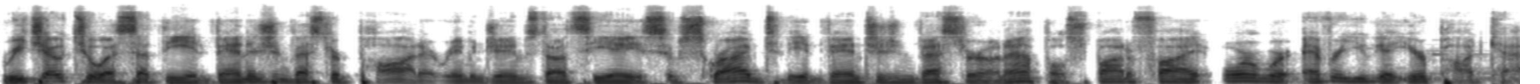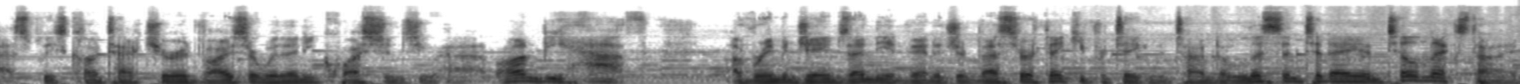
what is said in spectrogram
Reach out to us at the Advantaged Investor Pod at raymondjames.ca. Subscribe to the Advantaged Investor on Apple, Spotify, or wherever you get your podcasts. Please contact your advisor with any questions you have. On behalf of Raymond James and the Advantaged Investor, thank you for taking the time to listen today. Until next time,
